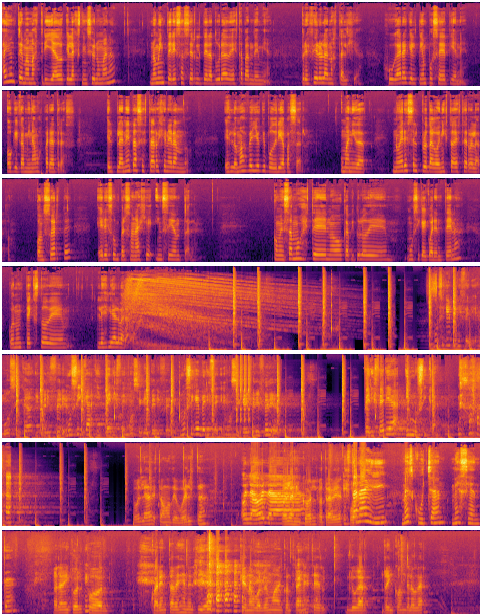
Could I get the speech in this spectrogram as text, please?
¿Hay un tema más trillado que la extinción humana? No me interesa hacer literatura de esta pandemia. Prefiero la nostalgia, jugar a que el tiempo se detiene o que caminamos para atrás. El planeta se está regenerando. Es lo más bello que podría pasar. Humanidad, no eres el protagonista de este relato. Con suerte, eres un personaje incidental. Comenzamos este nuevo capítulo de Música y Cuarentena con un texto de Leslie Alvarado. Música y periferia. Música y periferia. Música y periferia. Música y periferia. Música y periferia. Música y periferia. Periferia y música. Hola, estamos de vuelta. Hola, hola. Hola Nicole, otra vez. por- Están ahí, me escuchan, me sienten. Hola Nicole, por 40 veces en el día que nos volvemos a encontrar en Es este lugar, rincón del hogar.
